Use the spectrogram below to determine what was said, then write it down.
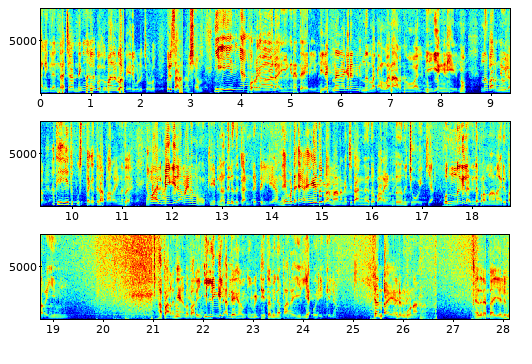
അല്ലെങ്കിൽ എന്താ വെച്ചാൽ എന്തെങ്കിലും നല്ല ബഹുമാനമുള്ള പേര് വിളിച്ചോളൂ. ഒരു സംശയം. ഈ ഈ ഞാൻ കുറേ കാലമായി ഇങ്ങനെ തരയുന്നു. ഈ രത്നാകരൻ എന്നുള്ള കള്ളനായിരുന്നു. വാൽമീകി എങ്ങനെയായിരുന്നു എന്ന് പറഞ്ഞുല്ലോ അത് ഏത് പുസ്തകത്തിലാണ് പറയുന്നത്? ഞാൻ വാൽമീകി രാമായണം നോക്കിയിട്ടുണ്ട് അതിലിത് കണ്ടിട്ടില്ല. എന്ന് എവിടെ ഏത് പ്രമാണം വെച്ചിട്ട് അങ്ങനത്തെ പറയേണ്ടതെന്ന് ചോദിക്കുക ഒന്നുകിൽ അതിന്റെ പ്രമാണം ആര് പറയും? ആ പറഞ്ഞയാൾ പറയും. ഇല്ലെങ്കിൽ അദ്ദേഹം ഈ വിഡ്ഢിത്തം പിന്നെ പറയില്ല ഒരിക്കലും. രണ്ടായാലും ഗുണ. അത് രണ്ടായാലും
